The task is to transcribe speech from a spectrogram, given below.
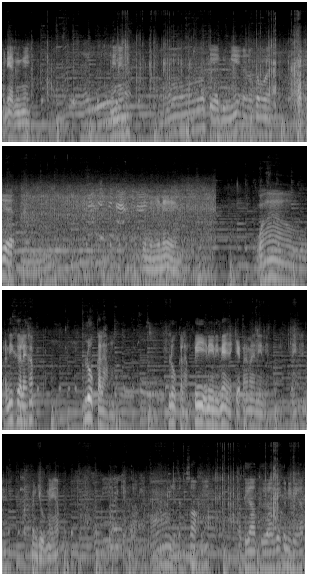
มันแอบอยู่ไง ไหนไหนไหนโอ้เกิดอยู่นี้เราก็มา ขอที่เป็นอย่างนี้นี่เอง ว้าว อันนี้คืออะไรครับ ลูกกระลำลูกกระลำปีนี่นี่แม่จะเก็บมาไหมนี่นี่ไหนไหนไหนมันอยู่ไงครับนี่ไปเก็บต่อครับอ๋ออยู่ทางซอกนี้เอาถือเอาถือเอายกขึ้นดีๆครับ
